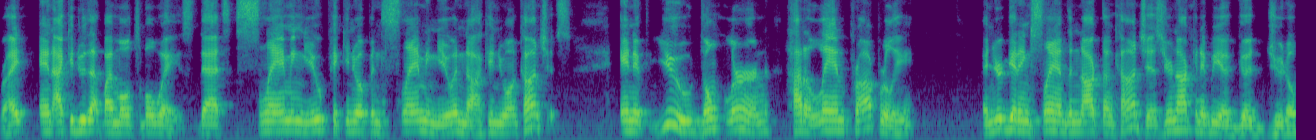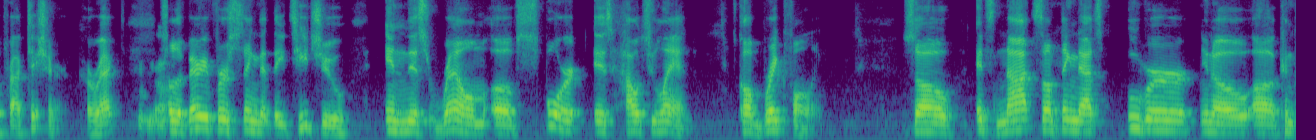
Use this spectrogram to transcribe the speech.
right, and I could do that by multiple ways. That's slamming you, picking you up, and slamming you and knocking you unconscious. And if you don't learn how to land properly, and you're getting slammed and knocked unconscious, you're not going to be a good judo practitioner correct? Yeah. So the very first thing that they teach you in this realm of sport is how to land. It's called break falling. So it's not something that's uber, you know, uh, con-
